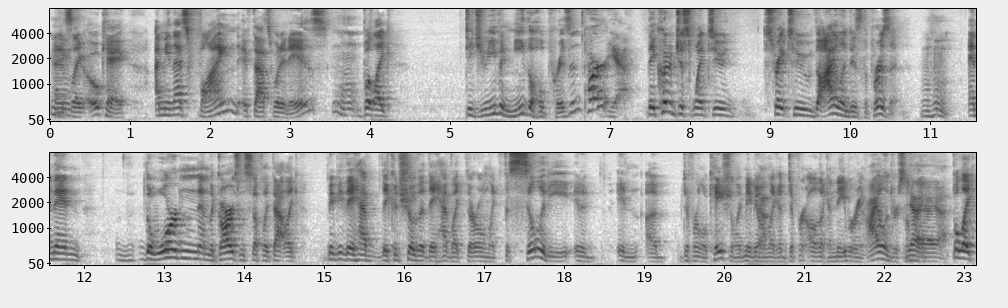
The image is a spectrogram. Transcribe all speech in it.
and it's mm-hmm. like okay, I mean that's fine if that's what it is, mm-hmm. but like, did you even need the whole prison part? Yeah. they could have just went to straight to the island is the prison mm-hmm. and then the warden and the guards and stuff like that like maybe they had they could show that they had like their own like facility in a in a different location like maybe on like a different on like a neighboring island or something Yeah, yeah, yeah. but like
